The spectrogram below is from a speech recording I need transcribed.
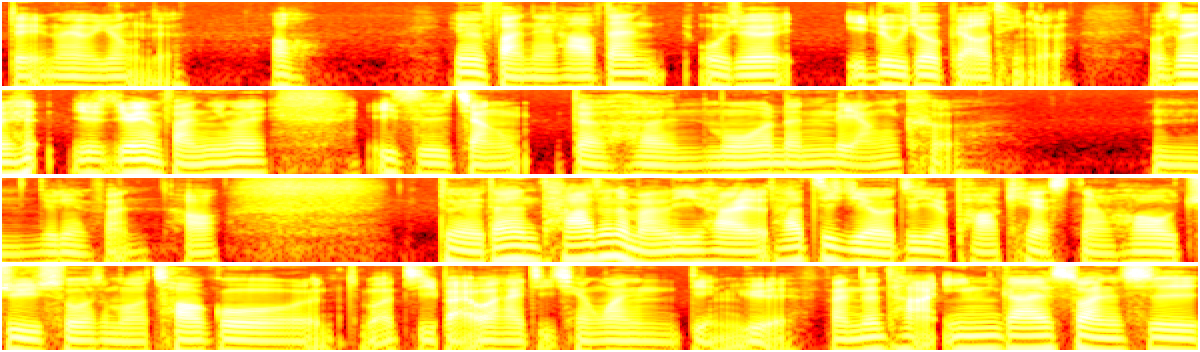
对，蛮有用的。哦，有点烦呢。好，但我觉得一路就不要停了。我说 有有点烦，因为一直讲。的很模棱两可，嗯，有点烦。好，对，但他真的蛮厉害的，他自己有自己的 podcast，然后据说什么超过什么几百万还几千万点阅，反正他应该算是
